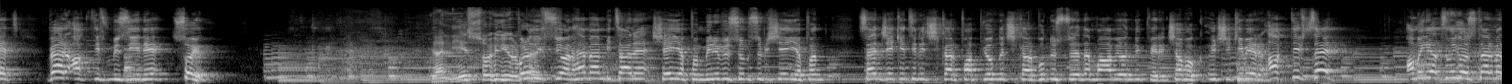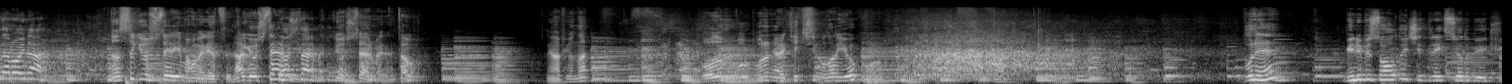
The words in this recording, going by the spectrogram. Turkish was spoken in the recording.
Evet, ver aktif müziğini, soyun. Ya niye soyunuyorum ben? Prodüksiyon hemen bir tane şey yapın, minibüsümsü bir şey yapın. Sen ceketini çıkar, papyonunu çıkar. Bunun üstüne de mavi önlük verin çabuk. Üç, iki, bir, aktifsin. Ameliyatını göstermeden oyna. Nasıl göstereyim ameliyatı? Ha göstermeyeyim. Göstermeden. Göstermeden, tamam. Ne yapıyorsun lan? Oğlum bu, bunun erkek için olanı yok mu? Bu ne? Minibüs olduğu için direksiyonu büyük.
